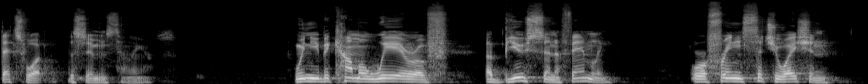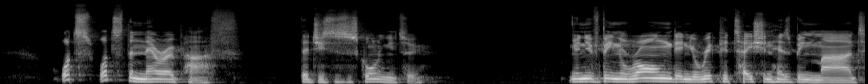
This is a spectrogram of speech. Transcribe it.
That's what the sermon's telling us. When you become aware of abuse in a family or a friend's situation, what's, what's the narrow path that Jesus is calling you to? When you've been wronged and your reputation has been marred,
